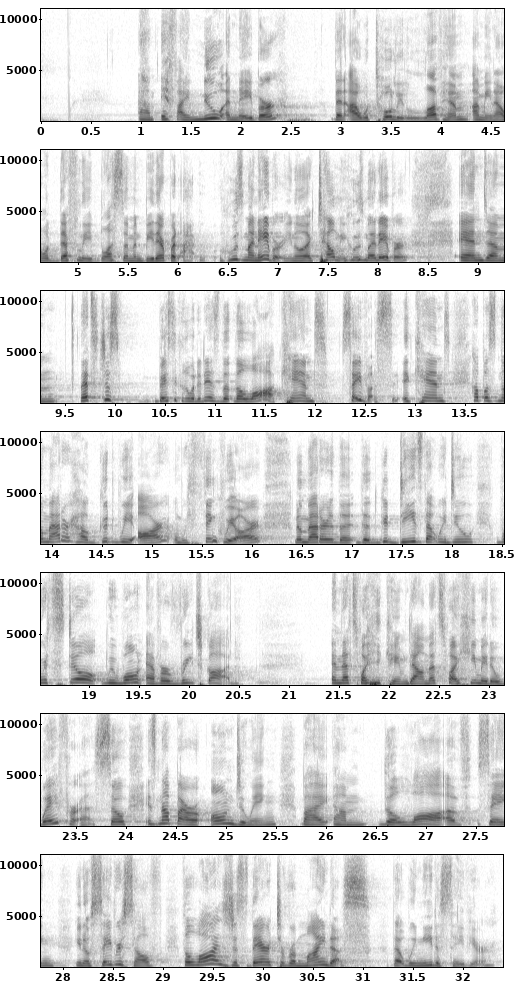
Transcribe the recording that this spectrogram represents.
Um, if I knew a neighbor, then I would totally love him. I mean, I would definitely bless him and be there, but I, who's my neighbor? You know, like tell me who's my neighbor. And um, that's just basically what it is that the law can't save us. It can't help us no matter how good we are, and we think we are, no matter the, the good deeds that we do, we're still, we won't ever reach God. And that's why he came down. That's why he made a way for us. So it's not by our own doing, by um, the law of saying, you know, save yourself. The law is just there to remind us that we need a savior.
